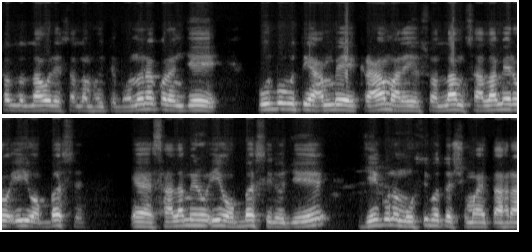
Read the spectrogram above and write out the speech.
সাল্লাল্লাহু আলাইহি সাল্লাম হইতে বর্ণনা করেন যে পূর্ববর্তী আম্বে ক্রাম আলাইসাল্লাম সালামেরও এই অভ্যাস সালামেরও এই অভ্যাস ছিল যে যে কোনো মুসিবতের সময় তাহারা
